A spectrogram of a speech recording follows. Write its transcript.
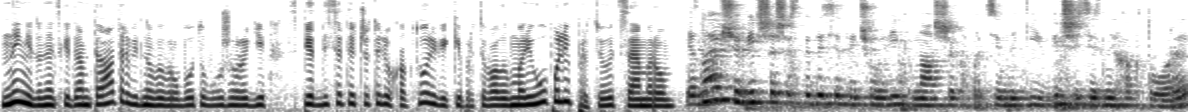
Нині Донецький драмтеатр відновив роботу в Ужгороді. З 54 акторів, які працювали в Маріуполі, працюють семеро. Я знаю, що більше 60 чоловік наших працівників, більшість з них актори,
